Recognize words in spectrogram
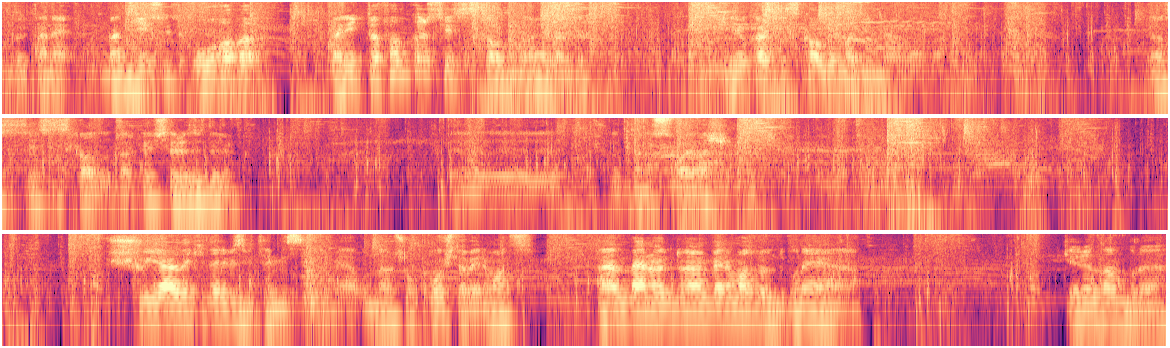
Burada bir tane ben niye ses oha ben ilk defa bu kadar sessiz kaldım ya herhalde. Niye bu kadar sessiz kaldığımı da bilmiyorum. Biraz sessiz kaldık arkadaşlar özür dilerim. Ee, şurada bir tane subay var. Şu yerdekileri biz bir temizleyelim ya. Bunlar çok boş da benim at. Hem ben öldüm hem benim at öldü. Bu ne ya? Gelin lan buraya.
